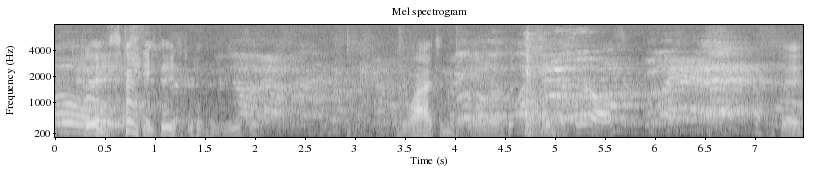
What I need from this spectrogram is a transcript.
oh daydreaming. Easy. He's watching the floor. Girls. Okay.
